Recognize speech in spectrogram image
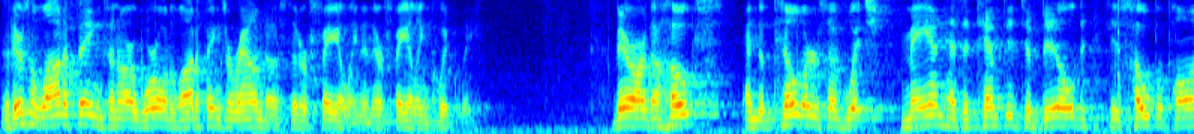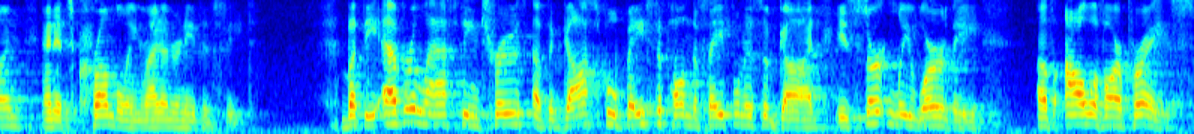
Now, there's a lot of things in our world, a lot of things around us that are failing, and they're failing quickly. There are the hopes and the pillars of which man has attempted to build his hope upon, and it's crumbling right underneath his feet. But the everlasting truth of the gospel based upon the faithfulness of God is certainly worthy of all of our praise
